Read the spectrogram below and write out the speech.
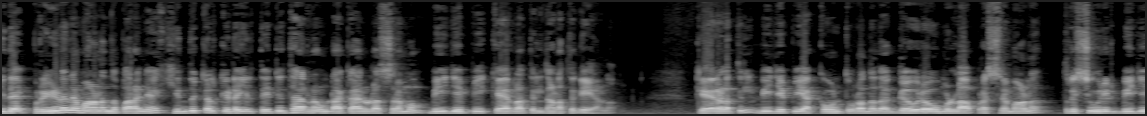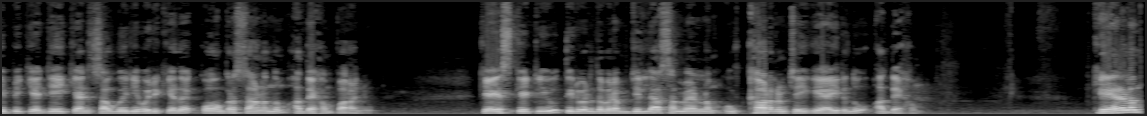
ഇത് പ്രീണനമാണെന്ന് പറഞ്ഞ് ഹിന്ദുക്കൾക്കിടയിൽ തെറ്റിദ്ധാരണ ഉണ്ടാക്കാനുള്ള ശ്രമം ബി ജെ പി കേരളത്തിൽ നടത്തുകയാണ്. കേരളത്തിൽ ബി ജെ പി അക്കൗണ്ട് തുറന്നത് ഗൗരവമുള്ള പ്രശ്നമാണ്. തൃശൂരിൽ ബി ജെ പിക്ക് ജയിക്കാൻ സൗകര്യമൊരുക്കിയത് കോൺഗ്രസ് ആണെന്നും അദ്ദേഹം പറഞ്ഞു. K S K T U Thiruvananthapuram ജില്ലാ സമ്മേളനം ഉദ്ഘാടനം ചെയ്യുകയായിരുന്നു അദ്ദേഹം. കേരളം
